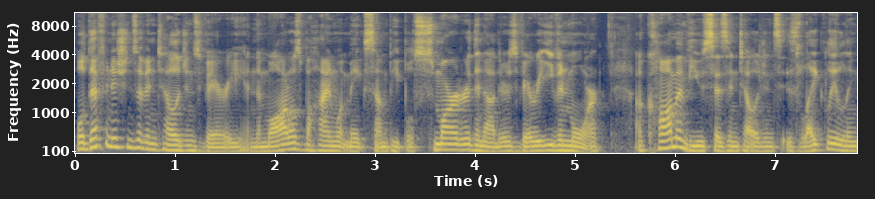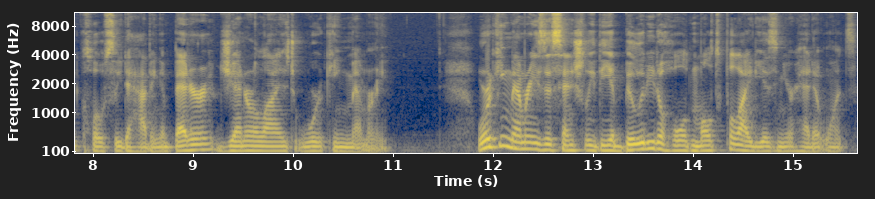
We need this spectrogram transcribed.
While definitions of intelligence vary and the models behind what makes some people smarter than others vary even more, a common view says intelligence is likely linked closely to having a better, generalized working memory. Working memory is essentially the ability to hold multiple ideas in your head at once.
